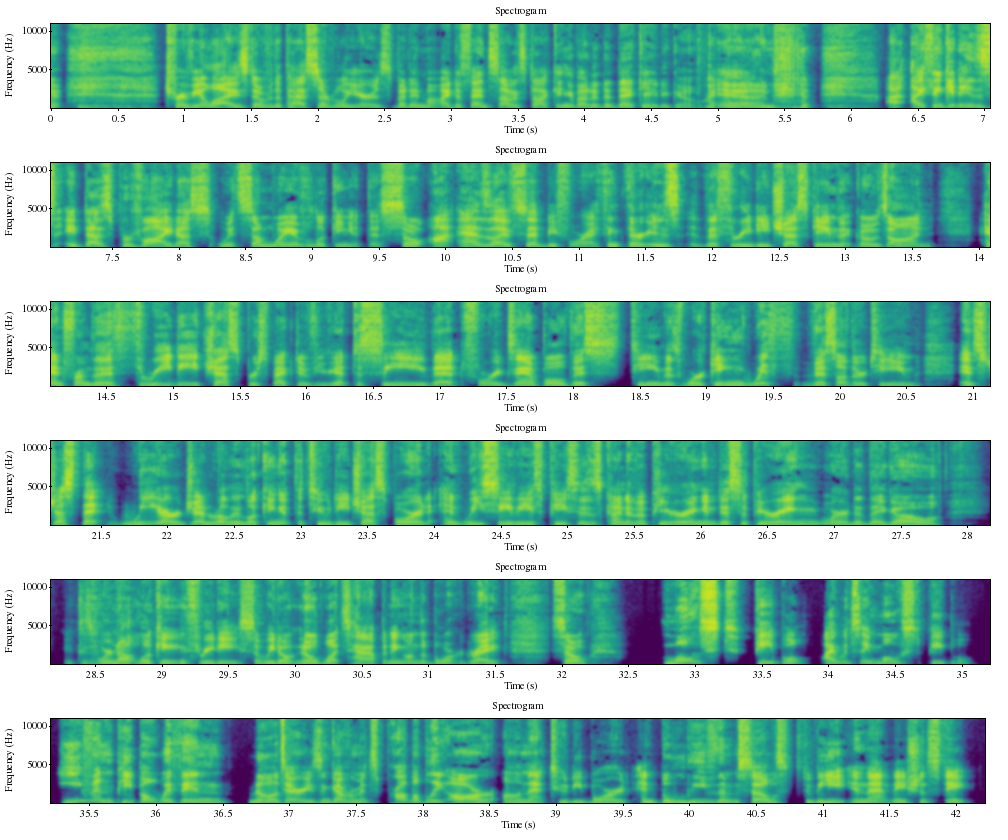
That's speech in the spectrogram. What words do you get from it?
trivialized over the past several years. But in my defense, I was talking about it a decade ago, and I, I, think it is it does provide us with some way of looking at this. So I, as I've said before, I think there is the 3D chess game that goes on, and from the 3D chess perspective, you get to see that, for example, this team is working with this other team. It's just that we are generally looking at the 2D chessboard and we see these pieces kind of appearing and disappearing. Where did they go? Because we're not looking 3D, so we don't know what's happening on the board, right? So most people, I would say most people, even people within militaries and governments probably are on that 2D board and believe themselves to be in that nation state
